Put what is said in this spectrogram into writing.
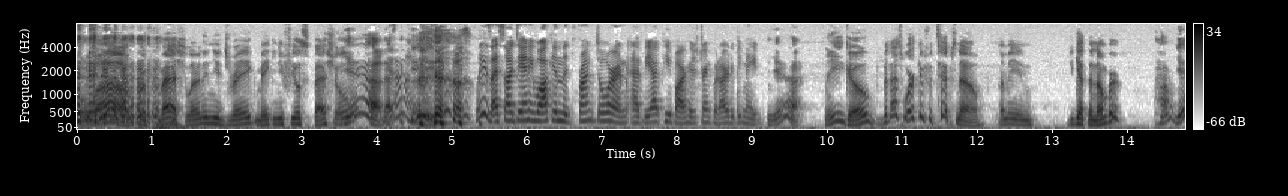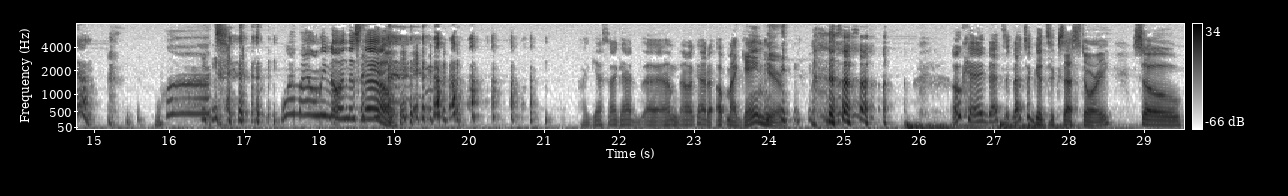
wow, profesh, learning your drink, making you feel special. Yeah, that's Yeah. the key. Please, I saw Danny walk in the front door and at VIP bar, his drink would already be made. yeah. There you go. But that's working for tips now. I mean, you get the number? Huh? Yeah. What? Why am I only knowing this now? I guess I got uh, I'm, I got to up my game here. Okay, that's that's a good success story. So,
